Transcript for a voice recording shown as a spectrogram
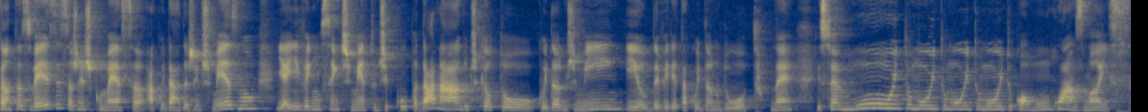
Tantas vezes a gente começa a cuidar da gente mesmo e aí vem um sentimento de culpa danado de que eu tô cuidando de mim e eu deveria estar tá cuidando do outro, né? Isso é muito, muito, muito, muito comum com as mães.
